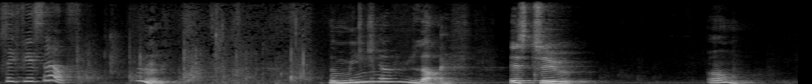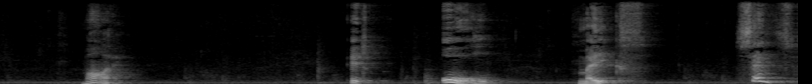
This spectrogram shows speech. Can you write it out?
See for yourself. Hmm. The meaning of life is to. Oh. My. It all makes sense.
